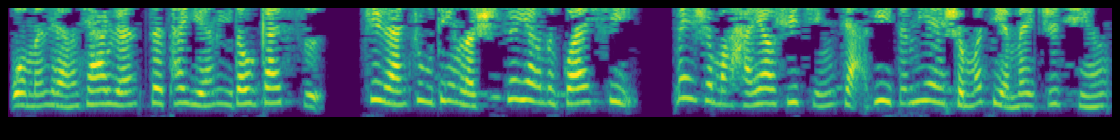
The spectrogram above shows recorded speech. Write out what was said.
我们梁家人在她眼里都该死。既然注定了是这样的关系，为什么还要虚情假意的念什么姐妹之情？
